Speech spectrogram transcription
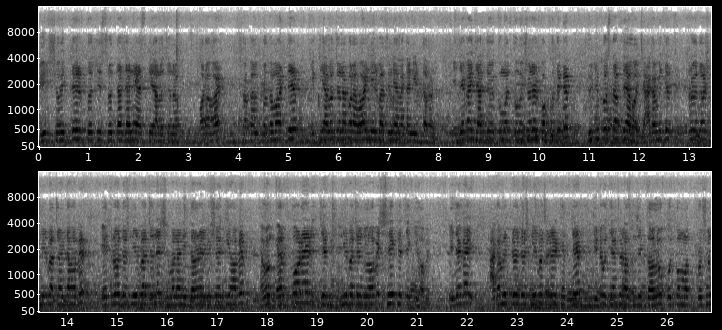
বীর শহীদদের প্রতি শ্রদ্ধা জানিয়ে আজকে আলোচনা করা হয়। সকাল প্রথমার্ধে একটি আলোচনা করা হয় নির্বাচনী এলাকা নির্ধারণ। এ জায়গায় জাতীয় ঐক্যমত কমিশনের পক্ষ থেকে দুটি প্রস্তাব দেওয়া হয়েছে। আগামী যে ত্রয়োদশ নির্বাচনটা হবে এই ত্রয়োদশ নির্বাচনে সীমানা নির্ধারণের বিষয়ে কি হবে এবং এরপরের যে নির্বাচনগুলো হবে, সেই ক্ষেত্রে কি হবে? এ জায়গায় আগামী ত্রয়োদশ নির্বাচনের ক্ষেত্রে যেটা অধিকাংশ রাজনৈতিক দল ঐক্যমত পোষণ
